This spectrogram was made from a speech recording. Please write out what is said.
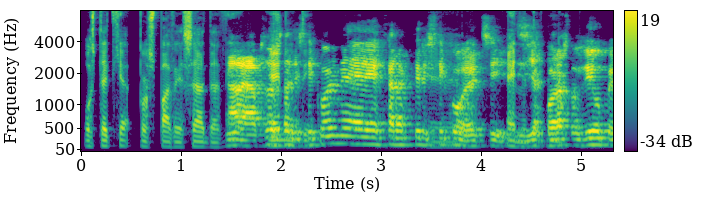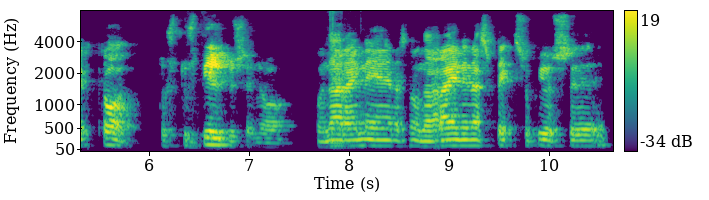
ως τέτοια προσπάθεια 42. Α, αυτό το στατιστικό είναι χαρακτηριστικό ε, έτσι. Τη διαφορά των δύο παιχτών, τους, τους στυλ τους εννοώ. Ο Νάρα είναι ένας είναι ένας παίκτης ο οποίος ε,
